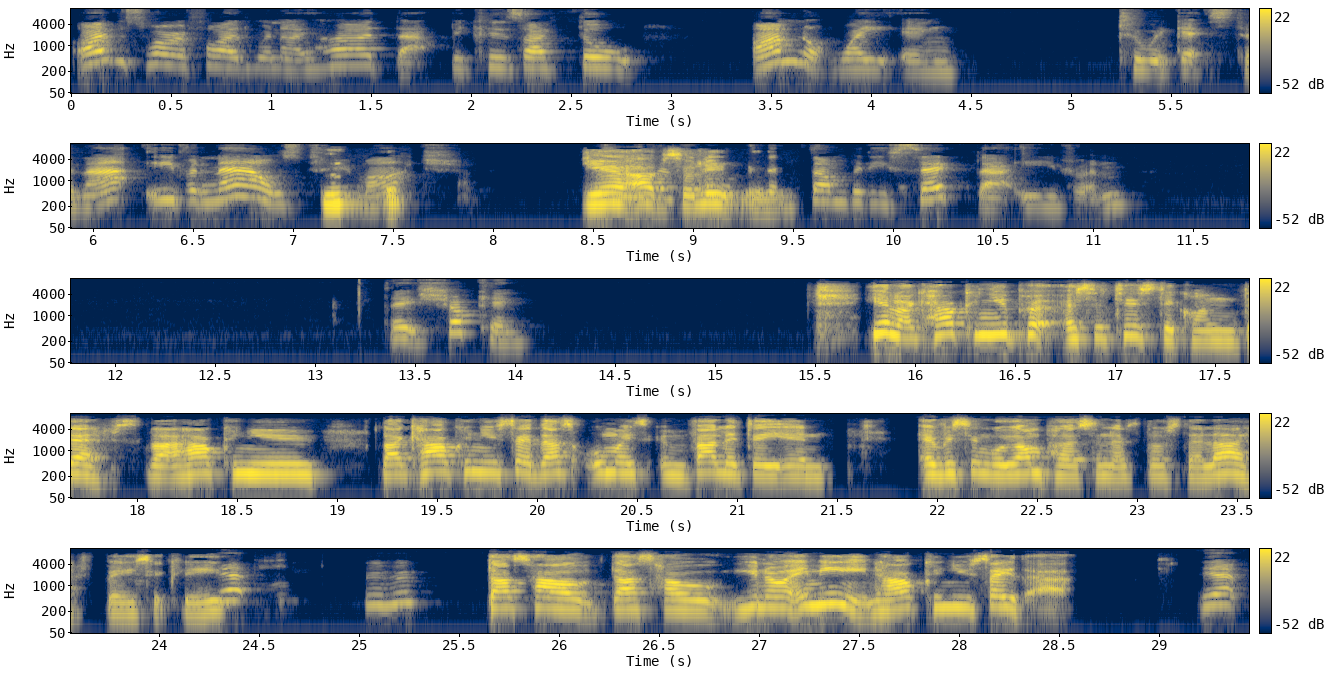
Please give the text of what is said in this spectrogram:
I was horrified when I heard that because I thought, I'm not waiting till it gets to that. Even now is too much. Yeah, absolutely. That somebody said that even. It's shocking. Yeah, like how can you put a statistic on deaths? Like how can you like how can you say that's almost invalidating every single young person that's lost their life, basically? Yep. Mm-hmm that's how that's how you know what I mean. How can you say that? Yep.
